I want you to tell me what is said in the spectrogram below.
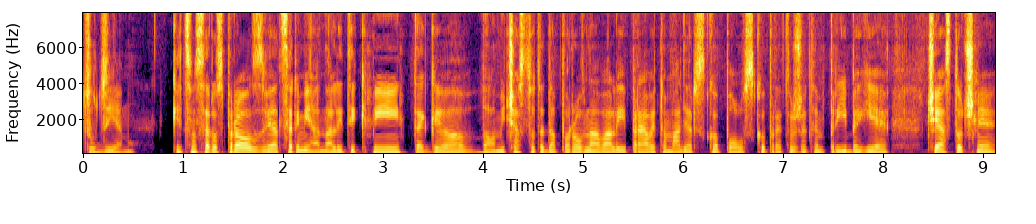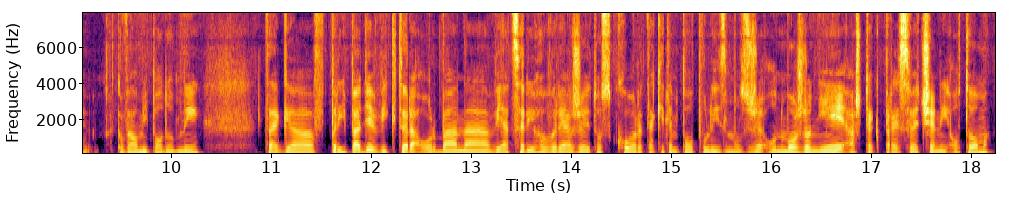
cudziemu. Keď som sa rozprával s viacerými analytikmi, tak e, veľmi často teda porovnávali práve to Maďarsko a Polsko, pretože ten príbeh je čiastočne ako veľmi podobný. Tak e, v prípade Viktora Orbána viacerí hovoria, že je to skôr taký ten populizmus, že on možno nie je až tak presvedčený o tom,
